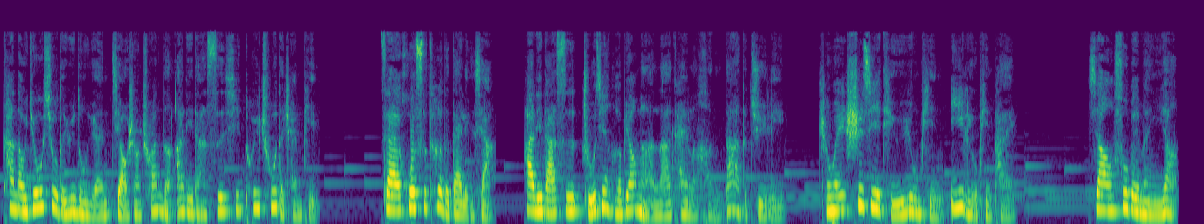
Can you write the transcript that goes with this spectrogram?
看到优秀的运动员脚上穿的阿迪达斯新推出的产品。在霍斯特的带领下，阿迪达斯逐渐和彪马拉开了很大的距离，成为世界体育用品一流品牌。像父辈们一样，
